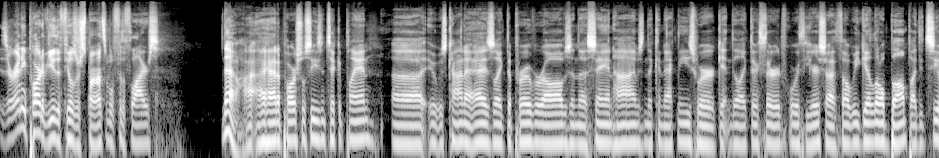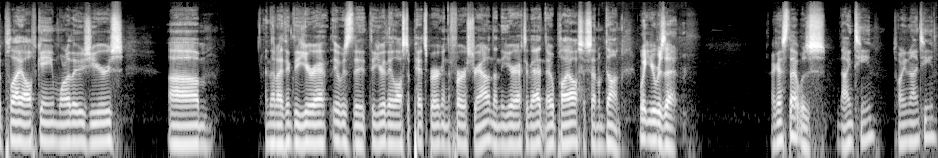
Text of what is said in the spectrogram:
Is there any part of you that feels responsible for the Flyers? No, I, I had a partial season ticket plan. Uh, it was kind of as like the Provorovs and the Sanheims and the Konecny's were getting to like their third, fourth year, so I thought we'd get a little bump. I did see a playoff game one of those years. Um, and then I think the year after, it was the, the year they lost to Pittsburgh in the first round. And then the year after that, no playoffs. I said, I'm done. What year was that? I guess that was 19, 2019.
